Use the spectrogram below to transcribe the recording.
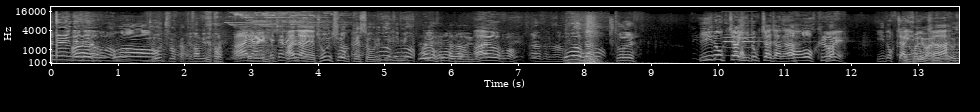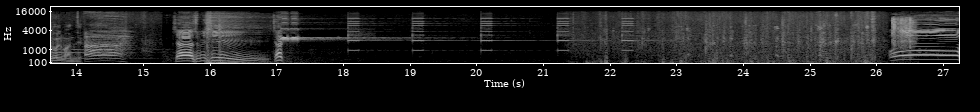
즐거운 여행 되세요. 고마워. 좋은 추억 같아. 아니 아니 괜찮아. 아니 아니야 좋은 추억 됐어 우리도 이미. 아유, 고마워 고마워. 둘. 이독자, 이독자잖아. 어 그러네. 이독자, 걸리면 안 이독자. 된다. 여기서 걸리면 안 돼. 자 준비 시작. 오,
